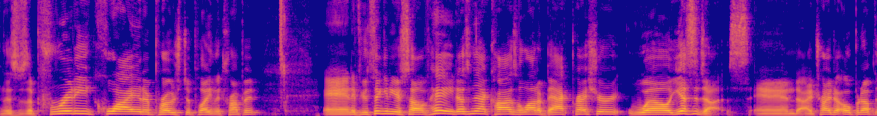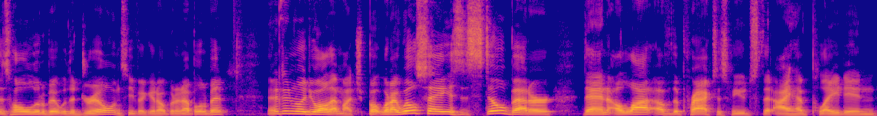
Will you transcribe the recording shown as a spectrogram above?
This is a pretty quiet approach to playing the trumpet. And if you're thinking to yourself, hey, doesn't that cause a lot of back pressure? Well, yes, it does. And I tried to open up this hole a little bit with a drill and see if I could open it up a little bit. And it didn't really do all that much. But what I will say is it's still better than a lot of the practice mutes that I have played in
